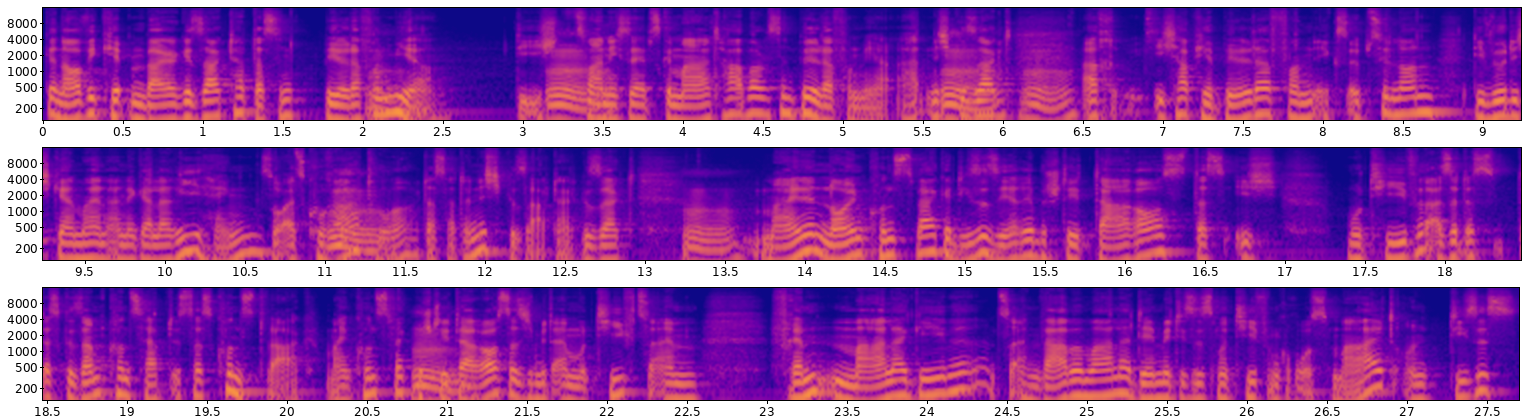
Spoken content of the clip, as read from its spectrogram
Genau, wie Kippenberger gesagt hat, das sind Bilder von mhm. mir, die ich mhm. zwar nicht selbst gemalt habe, aber das sind Bilder von mir. Er hat nicht mhm. gesagt, mhm. ach, ich habe hier Bilder von XY, die würde ich gerne mal in eine Galerie hängen, so als Kurator. Mhm. Das hat er nicht gesagt. Er hat gesagt, meine neuen Kunstwerke, diese Serie besteht daraus, dass ich Motive, also das, das Gesamtkonzept ist das Kunstwerk. Mein Kunstwerk besteht mhm. daraus, dass ich mit einem Motiv zu einem fremden Maler gebe, zu einem Werbemaler, der mir dieses Motiv im Groß malt und dieses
